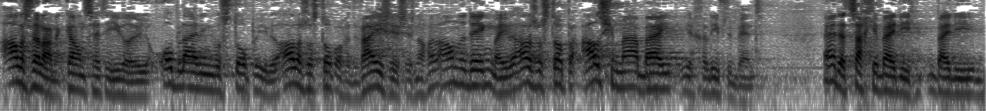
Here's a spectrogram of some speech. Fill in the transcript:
alles wel aan de kant zetten. Je wil je opleiding wil stoppen, je wil alles wel stoppen. Of het wijs is, is nog een ander ding, maar je wil alles wel stoppen als je maar bij je geliefde bent. Dat zag je bij die, bij die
